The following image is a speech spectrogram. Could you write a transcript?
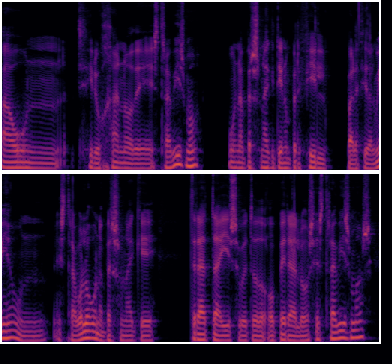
a un cirujano de estrabismo, una persona que tiene un perfil parecido al mío, un estrabólogo, una persona que trata y sobre todo opera los estrabismos,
